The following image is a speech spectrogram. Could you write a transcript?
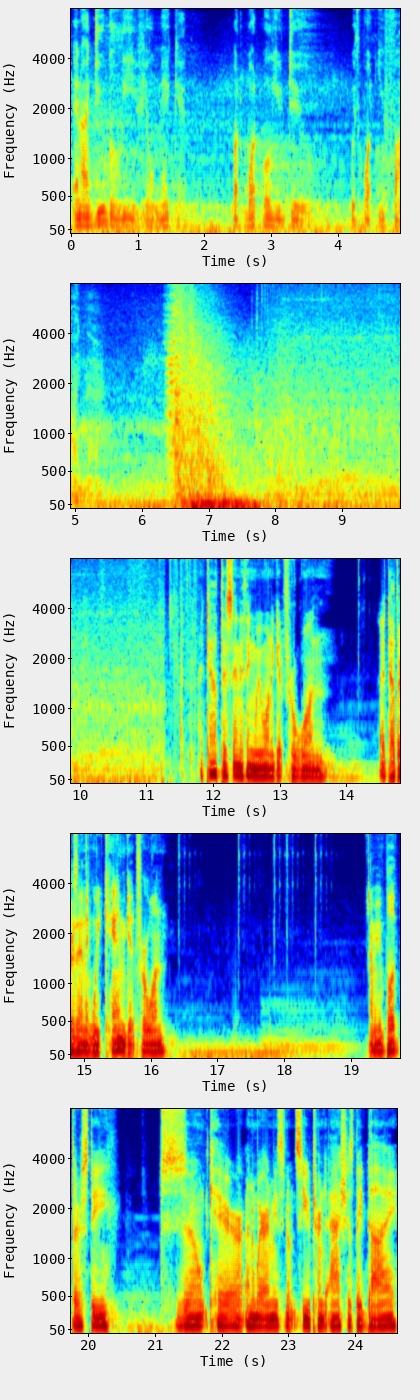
and I do believe you'll make it. But what will you do with what you find there? I doubt there's anything we want to get for one. I doubt there's anything we can get for one. I mean, bloodthirsty. Don't care. Unaware enemies don't see you turn to ashes, they die.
